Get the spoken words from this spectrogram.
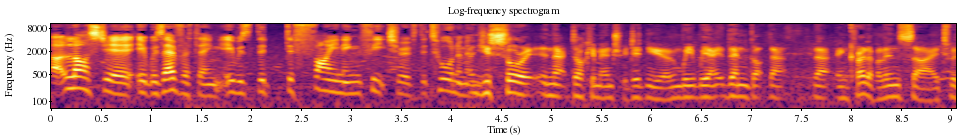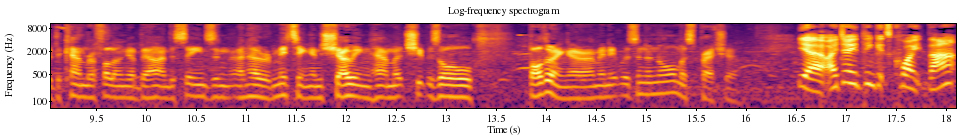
uh, last year it was everything. It was the defining feature of the tournament. And you saw it in that documentary, didn't you? And we, we then got that that incredible insight with the camera following her behind the scenes and, and her admitting and showing how much it was all bothering her. I mean, it was an enormous pressure. Yeah, I don't think it's quite that,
